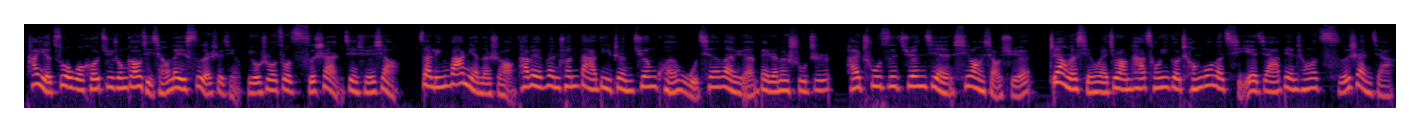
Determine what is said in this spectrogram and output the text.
他也做过和剧中高启强类似的事情，比如说做慈善、建学校。在零八年的时候，他为汶川大地震捐款五千万元，被人们熟知，还出资捐建希望小学。这样的行为就让他从一个成功的企业家变成了慈善家。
